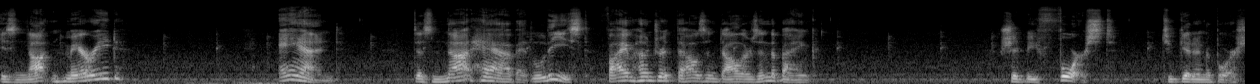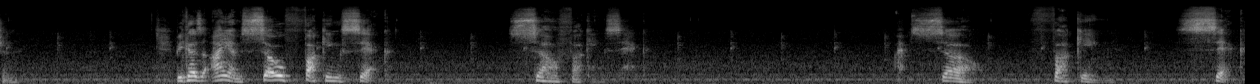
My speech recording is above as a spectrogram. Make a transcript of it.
is not married and does not have at least $500,000 in the bank should be forced to get an abortion. Because I am so fucking sick. So fucking sick. I'm so fucking sick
